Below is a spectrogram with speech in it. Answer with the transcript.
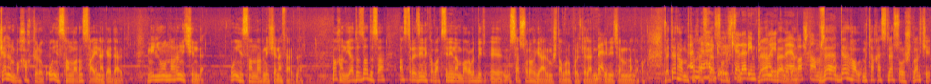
gəlin baxaq görək o insanların sayı nə qədərdir? Milyonların içində o insanlar neçə nəfərdilər? Baxın, yadınızdadırsa AstraZeneca vaksini ilə bağlı bir e, səs soraq yayılmışdı Avropa ölkələrində Bəli. bir neçə il bundan qabaq. Və dərhal mütəxəssislər nəhəng soruşdu. ölkələr imtina etməyə başlamışdılar. Və dərhal mütəxəssislər soruşdular ki,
